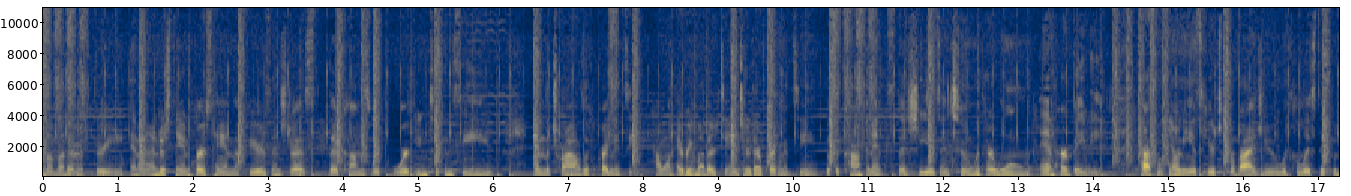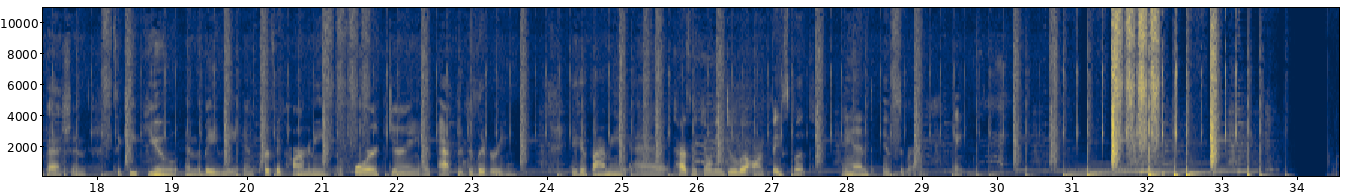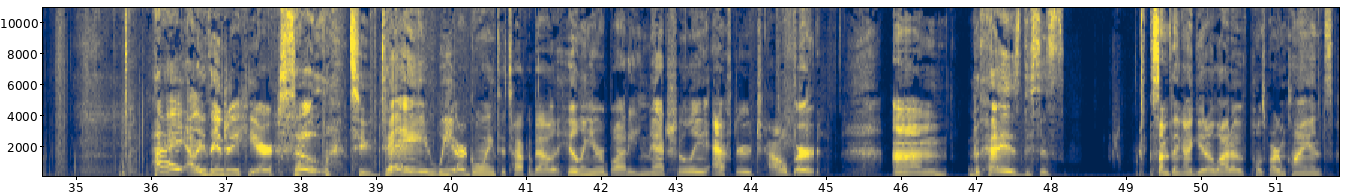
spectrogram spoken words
am a mother of three, and I understand firsthand the fears and stress that comes with working to conceive and the trials of pregnancy. I want every mother to enter their pregnancy with the confidence that she is in tune with her womb and her baby. Cosmic Yoni is here to provide you with holistic compassion to keep you and the baby in perfect harmony before, during, and after delivery. You can find me at Cosmic Yoni Doula on Facebook and Instagram. Hi, Alexandria here. So, today we are going to talk about healing your body naturally after childbirth. Um, because this is something I get a lot of postpartum clients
